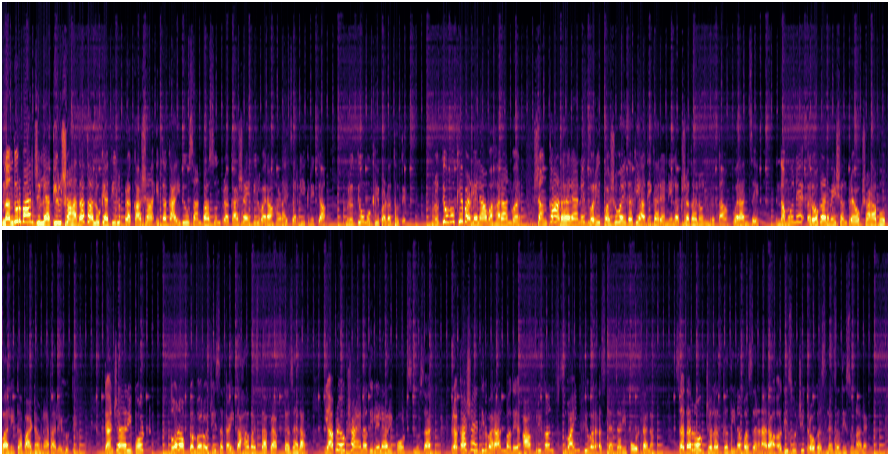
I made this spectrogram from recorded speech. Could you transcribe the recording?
नंदुरबार जिल्ह्यातील शहादा तालुक्यातील प्रकाशा इथं काही दिवसांपासून प्रकाशा येथील वराह नैसर्गिकरित्या मृत्युमुखी पडत होते. मृत्युमुखी पडलेल्या वहारांवर शंका आढळल्याने त्वरित पशुवैद्यकीय अधिकाऱ्यांनी लक्ष घालून मृत वरांचे नमुने रोग अन्वेषण प्रयोगशाळा भोपाल इथं पाठवण्यात आले होते. त्यांचा रिपोर्ट दोन ऑक्टोबर रोजी सकाळी दहा वाजता प्राप्त झाला. या प्रयोगशाळेनं दिलेल्या रिपोर्ट्सनुसार प्रकाशा येथील वरांमध्ये आफ्रिकन स्वाईन फिवर असल्याचा रिपोर्ट आला. सदर रोग जलद गतीनं पसरणारा अधिसूचित रोग असल्याचं दिसून आलंय.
